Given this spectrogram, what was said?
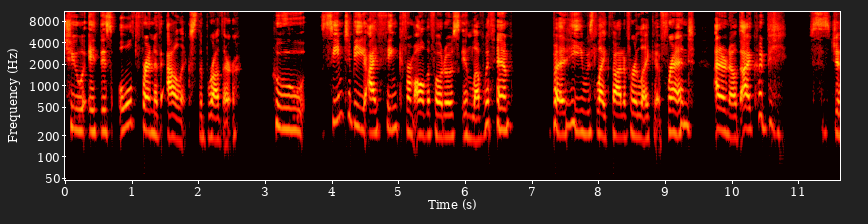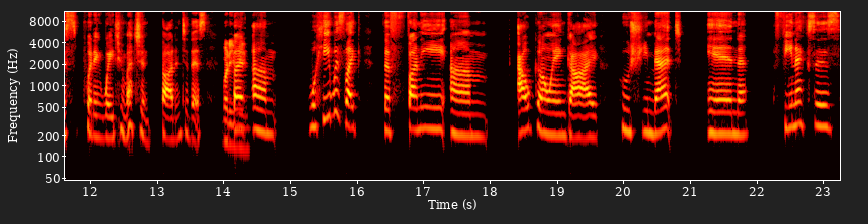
to a, this old friend of Alex, the brother, who seemed to be, I think, from all the photos, in love with him. But he was like thought of her like a friend. I don't know. I could be just putting way too much in, thought into this. what do you But mean? um, well, he was like the funny, um, outgoing guy who she met in Phoenix's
